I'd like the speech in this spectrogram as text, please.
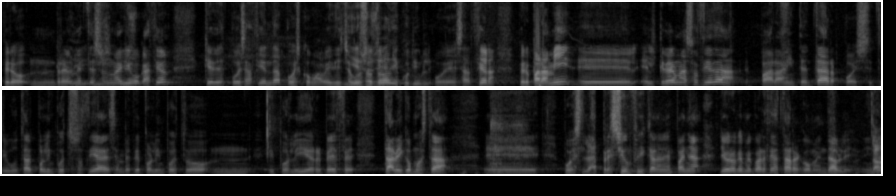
Pero mm, realmente y, eso es una equivocación que después Hacienda, pues como habéis dicho vosotros, pues sanciona. Pero para mí, eh, el, crear una sociedad para intentar pues tributar por el impuesto de sociedades en vez de por el impuesto mm, y por el IRPF, tal y como está, eh, pues la presión fiscal en España, yo creo que me parece hasta recomendable. No.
